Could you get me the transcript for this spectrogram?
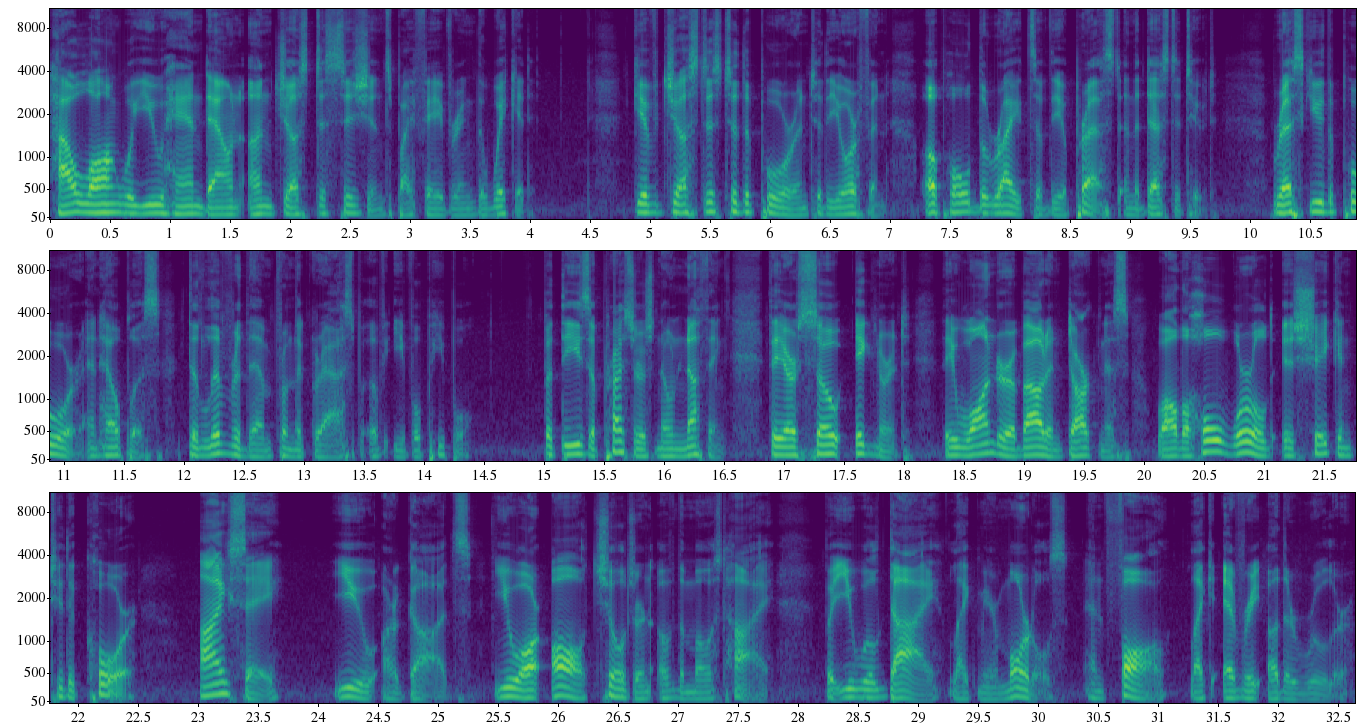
How long will you hand down unjust decisions by favoring the wicked? Give justice to the poor and to the orphan. Uphold the rights of the oppressed and the destitute. Rescue the poor and helpless. Deliver them from the grasp of evil people. But these oppressors know nothing. They are so ignorant. They wander about in darkness, while the whole world is shaken to the core. I say, You are gods. You are all children of the Most High but you will die like mere mortals and fall like every other ruler.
